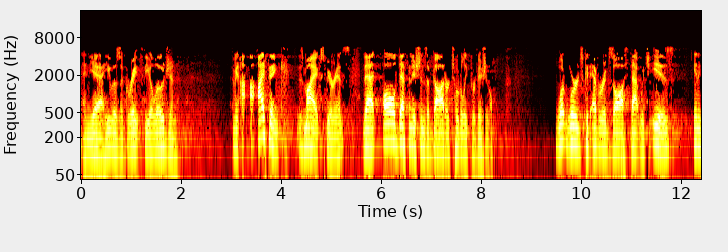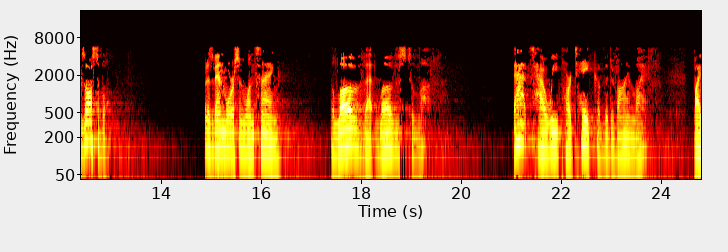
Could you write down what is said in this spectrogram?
and yeah, he was a great theologian. I mean, I, I think, is my experience, that all definitions of God are totally provisional. What words could ever exhaust that which is inexhaustible? But as Van Morrison once sang, the love that loves to love. That's how we partake of the divine life. By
